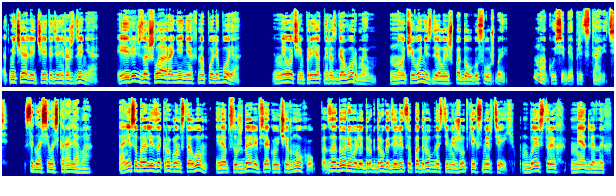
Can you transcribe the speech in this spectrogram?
Отмечали чей-то день рождения, и речь зашла о ранениях на поле боя. Не очень приятный разговор, мэм, но чего не сделаешь по долгу службы. Могу себе представить, согласилась королева. Они собрались за круглым столом и обсуждали всякую чернуху, подзадоривали друг друга делиться подробностями жутких смертей, быстрых, медленных,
